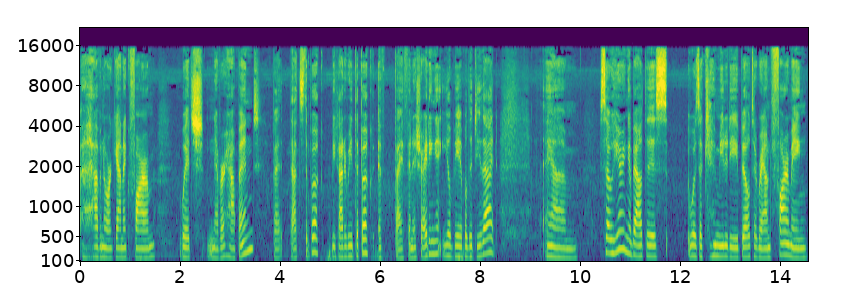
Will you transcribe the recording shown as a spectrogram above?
have an organic farm, which never happened. But that's the book. You got to read the book. If I finish writing it, you'll be able to do that. Um, so hearing about this was a community built around farming.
